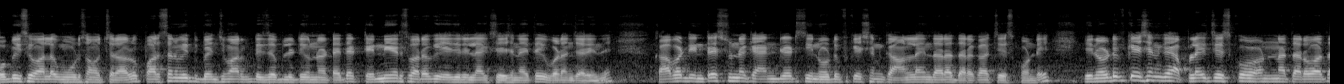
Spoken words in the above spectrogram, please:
ఓబీసీ వాళ్ళకు మూడు సంవత్సరాలు పర్సన్ విత్ బెంచ్ మార్క్ డిజబిలిటీ ఉన్నట్టయితే టెన్ ఇయర్స్ వరకు ఏజ్ రిలాక్సేషన్ అయితే ఇవ్వడం జరిగింది. కాబట్టి ఇంట్రెస్ట్ ఉన్న క్యాండిడేట్స్ ఈ నోటిఫికేషన్కి ఆన్లైన్ ద్వారా దరఖాస్తు చేసుకోండి. ఈ నోటిఫికేషన్కి అప్లై చేసుకున్న తర్వాత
